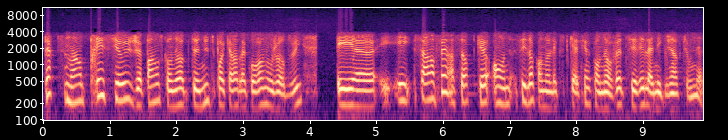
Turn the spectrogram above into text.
pertinente, précieuse, je pense, qu'on a obtenue du procureur de la Couronne aujourd'hui. Et, euh, et, et ça en fait en sorte que on, c'est là qu'on a l'explication qu'on a retiré la négligence criminelle.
